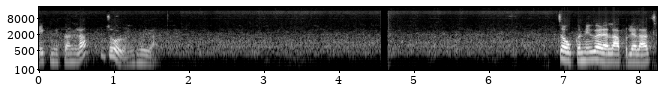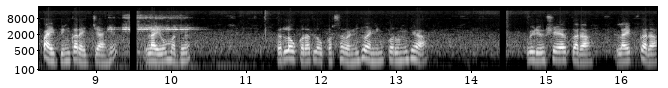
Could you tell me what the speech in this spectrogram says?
एकमेकांना जोडून घेऊया. चौकनी गळ्याला आपल्याला आज पायपिंग करायची आहे लाईव्हमध्ये तर लवकरात लवकर सर्वांनी जॉईनिंग करून घ्या. व्हिडिओ शेअर करा लाईक करा.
